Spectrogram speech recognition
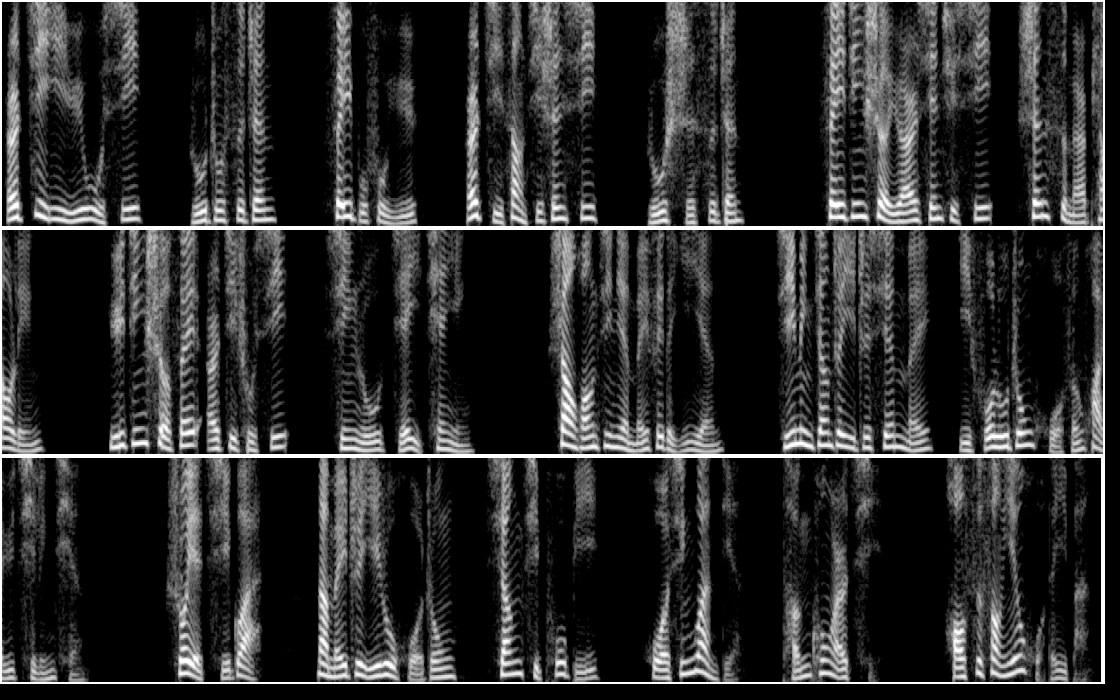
而记忆于物兮，如蛛丝针；非不负于，而己丧其身兮，如石思针。非今射鱼而先去兮，身似梅而飘零；于今射飞而既处兮，心如结以牵引。上皇纪念梅妃的遗言，即命将这一枝仙梅以佛炉中火焚化于其灵前。说也奇怪，那梅枝一入火中，香气扑鼻，火星万点。腾空而起，好似放烟火的一般。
